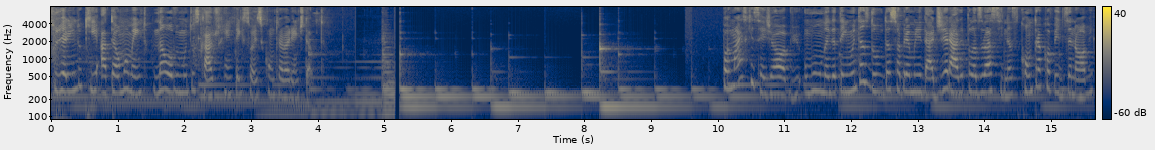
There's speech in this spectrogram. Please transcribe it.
sugerindo que, até o momento, não houve muitos casos de reinfecções contra a variante Delta. Por mais que seja óbvio, o mundo ainda tem muitas dúvidas sobre a imunidade gerada pelas vacinas contra a Covid-19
